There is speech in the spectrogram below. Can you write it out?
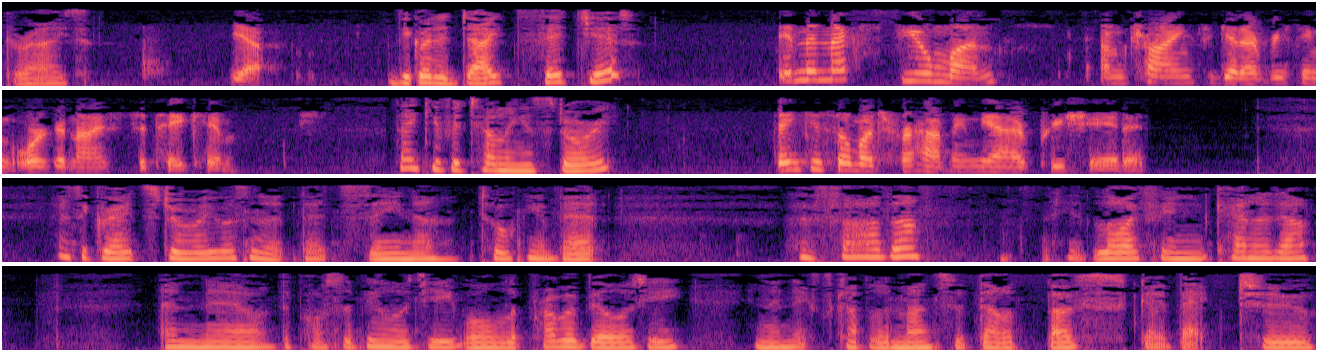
Great. Yeah. Have you got a date set yet? In the next few months, I'm trying to get everything organized to take him. Thank you for telling a story. Thank you so much for having me. I appreciate it. That's a great story, wasn't it? That's Zena uh, talking about her father, life in Canada, and now the possibility, well, the probability in the next couple of months that they'll both go back to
